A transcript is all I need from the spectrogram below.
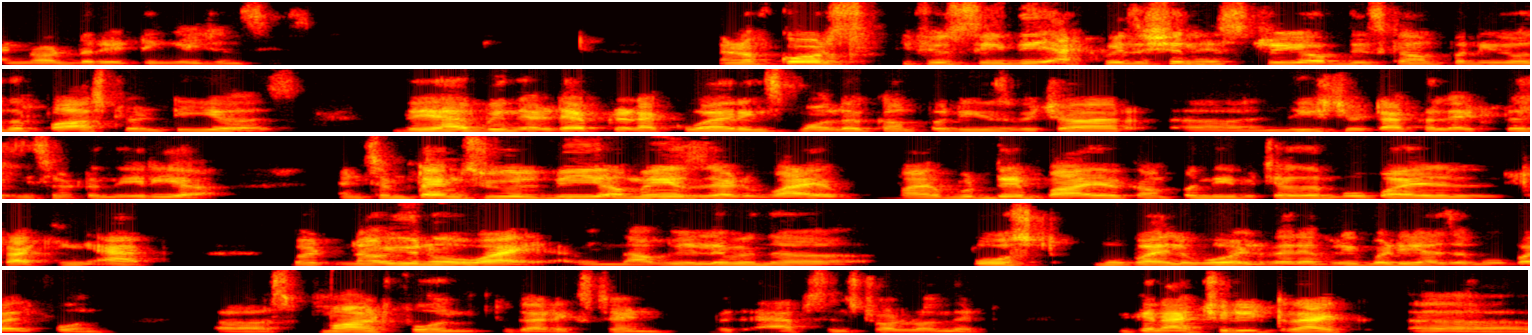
and not the rating agencies and of course, if you see the acquisition history of these companies over the past 20 years, they have been adept at acquiring smaller companies which are uh, niche data collectors in certain area. And sometimes you will be amazed at why why would they buy a company which has a mobile tracking app? But now you know why. I mean, now we live in a post-mobile world where everybody has a mobile phone, smartphone to that extent with apps installed on it. You can actually track uh,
